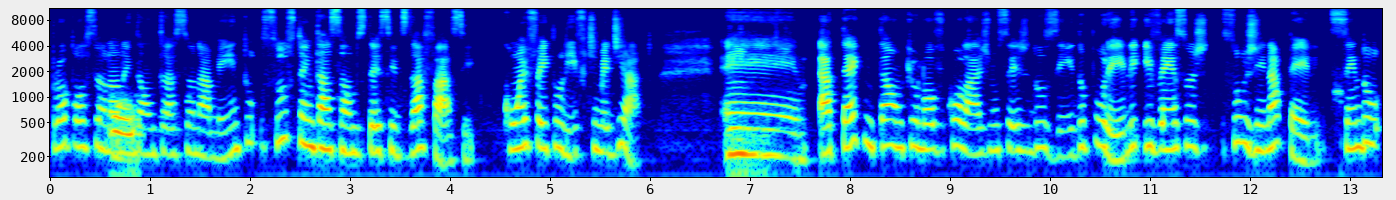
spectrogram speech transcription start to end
proporcionando Oh. então um tracionamento, sustentação dos tecidos da face, com efeito lift imediato. É, até que então que o novo colágeno seja induzido por ele e venha sur- surgir na pele, sendo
